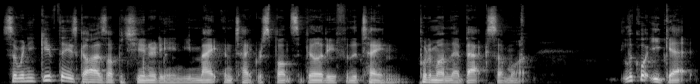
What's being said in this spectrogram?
So when you give these guys opportunity and you make them take responsibility for the team, put them on their back somewhat, look what you get.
